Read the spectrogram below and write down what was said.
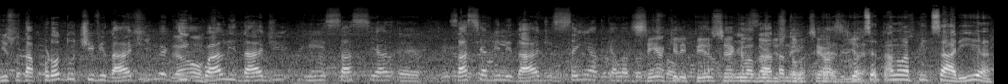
Isso dá produtividade e qualidade e sacia, é, saciabilidade sem aquela dor Sem aquele peso, sem aquela Exatamente. dor de estômago, sem azia. Quando você está numa pizzaria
